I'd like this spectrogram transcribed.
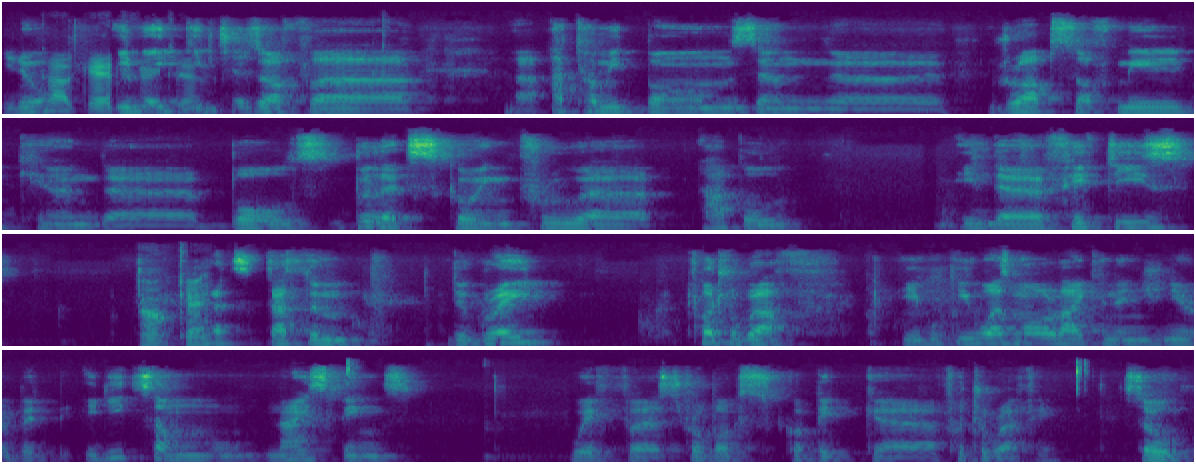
You know, Doc he made pictures of uh, uh, atomic bombs and uh, drops of milk and uh, balls, bullets going through uh, apple in the fifties. Okay. That's that's the the great photograph. He, he was more like an engineer, but he did some nice things with uh, stroboscopic uh, photography. So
